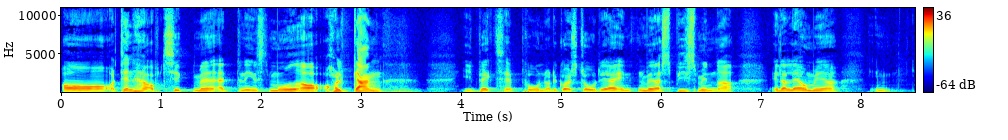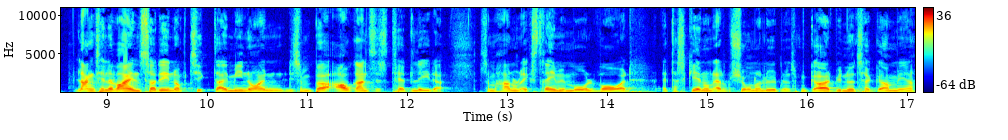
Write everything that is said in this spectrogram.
Og, og den her optik med, at den eneste måde at holde gang i et vægttab på, når det går i stå, det er enten ved at spise mindre, eller lave mere. Langt hen ad vejen, så er det en optik, der i mine øjne ligesom bør afgrænses til atleter, som har nogle ekstreme mål, hvor at, at der sker nogle adoptioner løbende, som gør, at vi er nødt til at gøre mere.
